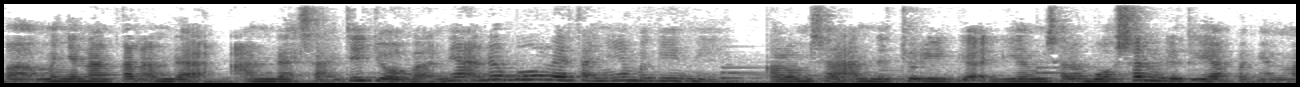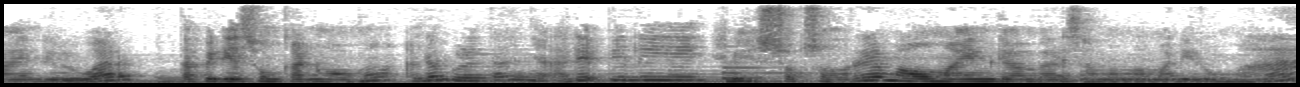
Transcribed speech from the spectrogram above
uh, menyenangkan anda anda saja jawabannya anda boleh tanya begini. Kalau misalnya anda curiga dia misalnya bosan gitu ya pengen main di luar tapi dia sungkan ngomong anda boleh tanya adek pilih besok sore mau main gambar sama mama di rumah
